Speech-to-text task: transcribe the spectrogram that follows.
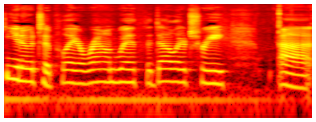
you know, to play around with, the Dollar Tree, uh,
